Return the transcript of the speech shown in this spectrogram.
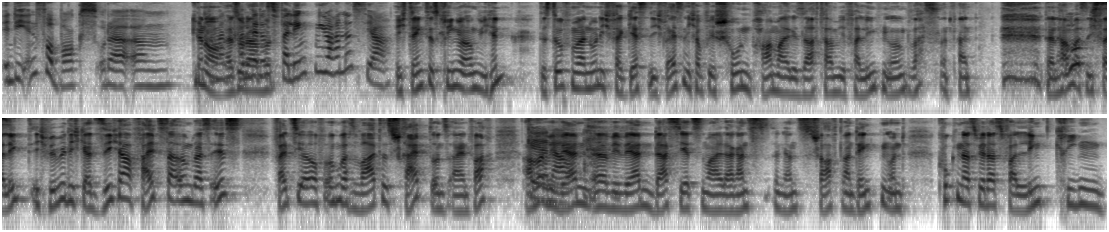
in die Infobox oder ähm, genau, kann, man, also kann da wir das verlinken, Johannes? Ja. Ich denke, das kriegen wir irgendwie hin. Das dürfen wir nur nicht vergessen. Ich weiß nicht, ob wir schon ein paar Mal gesagt haben, wir verlinken irgendwas und dann, dann haben wir es nicht verlinkt. Ich bin mir nicht ganz sicher, falls da irgendwas ist, falls ihr auf irgendwas wartet, schreibt uns einfach. Aber genau. wir, werden, äh, wir werden das jetzt mal da ganz, ganz scharf dran denken und gucken, dass wir das verlinkt kriegen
